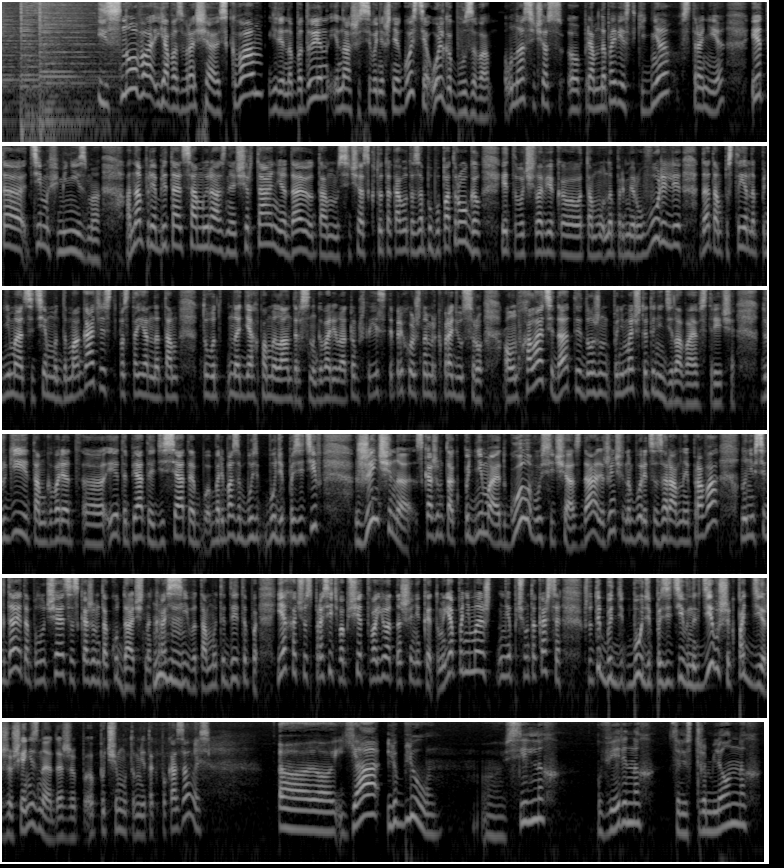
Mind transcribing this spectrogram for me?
И снова я возвращаюсь к вам, Елена Бадуин, и наша сегодняшняя гостья Ольга Бузова. У нас сейчас э, прям на повестке дня в стране это тема феминизма. Она приобретает самые разные очертания, да, там сейчас кто-то кого-то за попу потрогал, этого человека э, там, например, уволили, да, там постоянно поднимается тема домогательств, постоянно там, то вот на днях Памела Андерсон говорила о том, что если ты приходишь номер к продюсеру, а он в халате, да, ты должен понимать, что это не деловая встреча. Другие там говорят, э, и это пятое, десятое, борьба за бодипозитив. Женщина, скажем так, поднимает голову сейчас, да, женщина борется за равные права, но не всегда это получается, скажем так, удачно, красиво, mm-hmm. там, и т.д. и т.п. Я хочу спросить вообще твое отношение к этому. Я понимаю, что мне почему-то кажется, что ты бодипозитивных девушек поддерживаешь. Я не знаю даже, почему-то мне так показалось. Э, я люблю э, сильных, уверенных, целеустремленных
